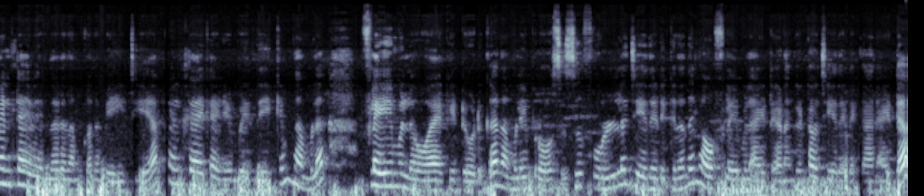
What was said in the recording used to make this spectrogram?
മെൽറ്റായി വരുന്നവരെ നമുക്കൊന്ന് വെയിറ്റ് ചെയ്യാം. മെൽറ്റായി കഴിയുമ്പോഴത്തേക്കും നമ്മൾ ഫ്ലെയിം ലോ ആക്കി ഇട്ട് കൊടുക്കുക. നമ്മൾ ഈ പ്രോസസ്സ് ഫുള്ള് ചെയ്തെടുക്കുന്നത് ലോ ഫ്ലെയിമിലായിട്ടാണ് കേട്ടോ ചെയ്തെടുക്കാനായിട്ട്.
